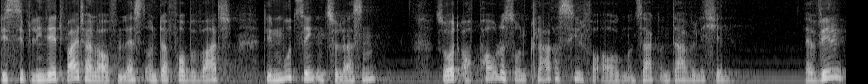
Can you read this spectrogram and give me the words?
diszipliniert weiterlaufen lässt und davor bewahrt, den Mut sinken zu lassen, so hat auch Paulus so ein klares Ziel vor Augen und sagt, und da will ich hin. Er will,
